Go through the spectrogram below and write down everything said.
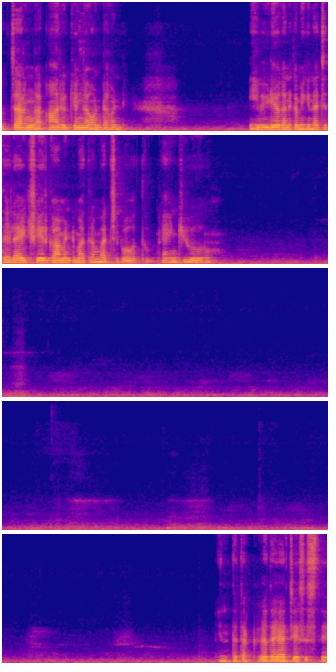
ఉత్సాహంగా ఆరోగ్యంగా ఉంటామండి. ఈ వీడియో కనుక మీకు నచ్చితే లైక్ షేర్ కామెంట్ మాత్రం మర్చిపోవద్దు. Thank you. ఇంత చక్కగా తయారు చేసిస్తే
